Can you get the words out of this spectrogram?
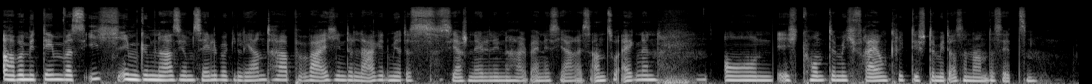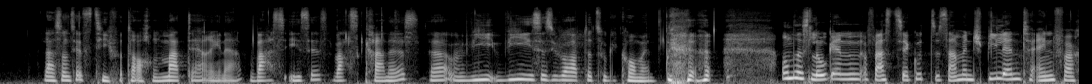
Aber mit dem, was ich im Gymnasium selber gelernt habe, war ich in der Lage, mir das sehr schnell innerhalb eines Jahres anzueignen. Und ich konnte mich frei und kritisch damit auseinandersetzen. Lass uns jetzt tiefer tauchen. Mathe Arena. Was ist es? Was kann es? Ja, wie, wie ist es überhaupt dazu gekommen? Unser Slogan fasst sehr gut zusammen, spielend einfach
